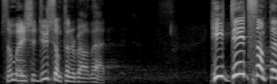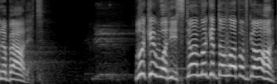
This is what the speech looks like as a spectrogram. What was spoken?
somebody should do something about that. He did something about it. Look at what he's done. Look at the love of God.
